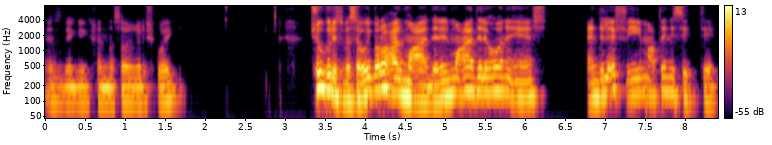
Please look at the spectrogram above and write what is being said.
بس دقيقة خلينا نصغر شوي شو قلت بسوي؟ بروح على المعادلة، المعادلة هون إيش؟ عند ال Fe معطيني 6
